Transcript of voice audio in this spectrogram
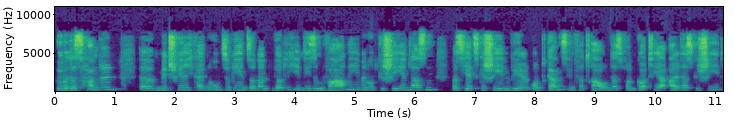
über das Handeln äh, mit Schwierigkeiten umzugehen, sondern wirklich in diesem Wahrnehmen und geschehen lassen, was jetzt geschehen will und ganz im Vertrauen, dass von Gott her all das geschieht,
